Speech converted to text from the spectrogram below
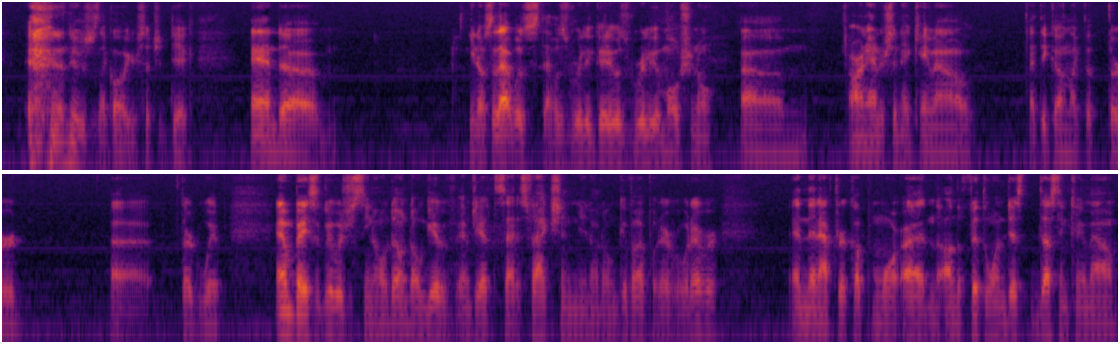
and it was just like, "Oh, you're such a dick," and um, you know, so that was that was really good. It was really emotional. Um, Arn Anderson had came out, I think on like the third, uh, third whip, and basically was just you know don't don't give MJF the satisfaction, you know don't give up whatever whatever, and then after a couple more uh, on the fifth one, Dustin came out,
